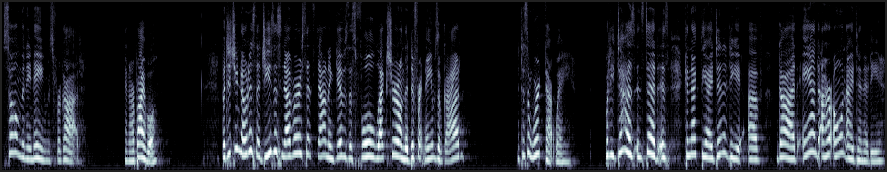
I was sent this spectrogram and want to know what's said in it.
so many names for God in our Bible. But did you notice that Jesus never sits down and gives this full lecture on the different names of God? It doesn't work that way. What he does instead is connect the identity of God and our own identity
